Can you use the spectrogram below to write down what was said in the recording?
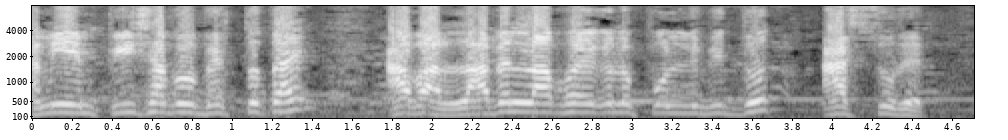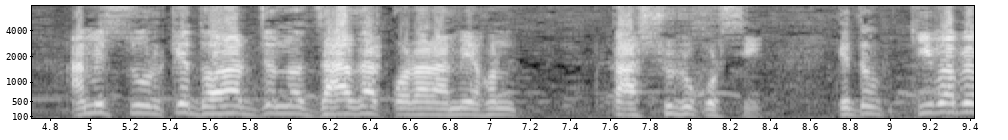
আমি এমপি হিসাবেও ব্যর্থতায়। আবার লাভের লাভ হয়ে গেল পল্লী বিদ্যুৎ আর চোরের। আমি চোরকে ধরার জন্য যা যা করার আমি এখন কাজ শুরু করছি। কিন্তু কীভাবে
